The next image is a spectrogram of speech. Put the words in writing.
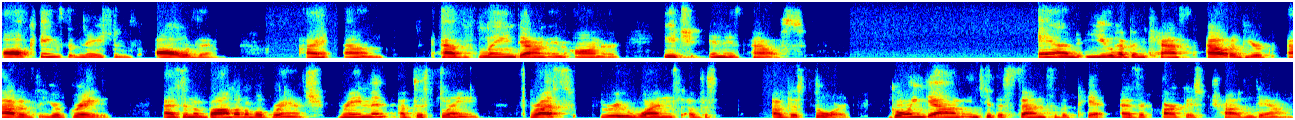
All kings of nations, all of them, I um, have lain down in honor, each in his house. And you have been cast out of your out of your grave as an abominable branch, raiment of the slain, thrust through ones of the of the sword going down into the sons of the pit as a carcass trodden down.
